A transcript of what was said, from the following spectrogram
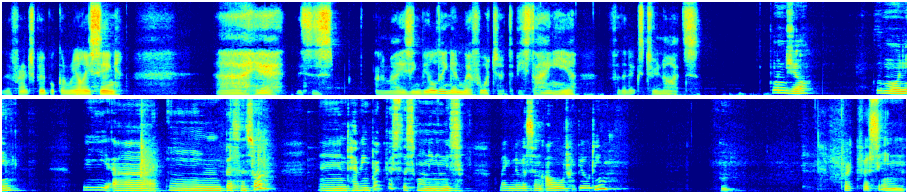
The French people can really sing. Uh, yeah, this is an amazing building, and we're fortunate to be staying here for the next two nights. Bonjour. Good morning. We are in Besançon and having breakfast this morning in this magnificent old building. Hmm. Breakfast in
